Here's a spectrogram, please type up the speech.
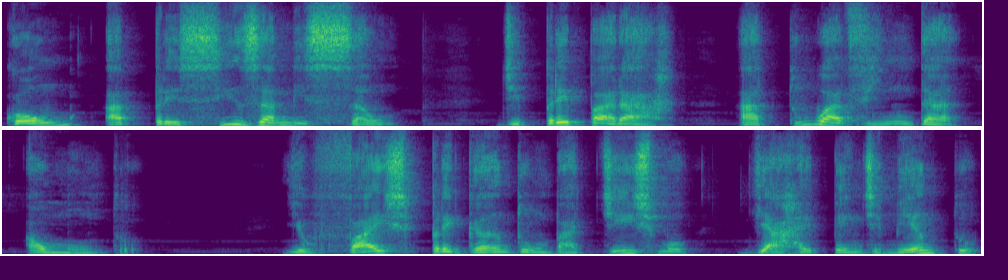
com a precisa missão de preparar a tua vinda ao mundo. E o faz pregando um batismo de arrependimento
